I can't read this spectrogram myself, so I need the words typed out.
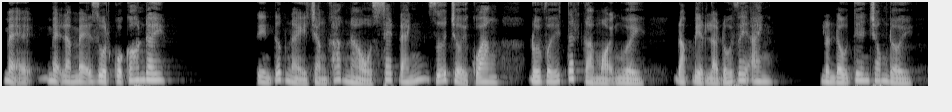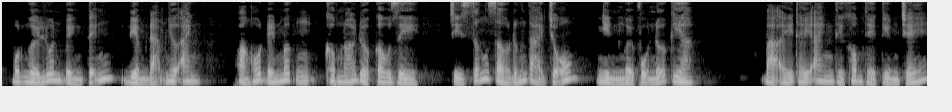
mẹ, mẹ là mẹ ruột của con đây. Tin tức này chẳng khác nào xét đánh giữa trời quang đối với tất cả mọi người, đặc biệt là đối với anh. Lần đầu tiên trong đời, một người luôn bình tĩnh, điềm đạm như anh, hoảng hốt đến mức không nói được câu gì, chỉ sững sờ đứng tại chỗ, nhìn người phụ nữ kia. Bà ấy thấy anh thì không thể kiềm chế,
